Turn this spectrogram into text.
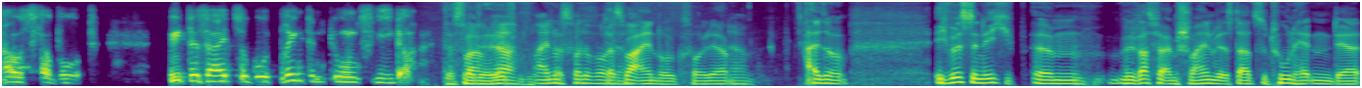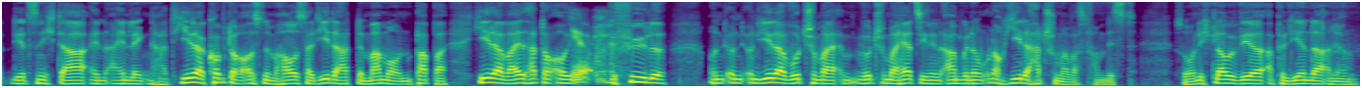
Hausverbot. Bitte seid so gut, bringt ihn uns wieder. das war- sollte Ja, eindrucksvolle Worte. Das war eindrucksvoll, ja. ja. Also, ich wüsste nicht, ähm, mit was für einem Schwein wir es da zu tun hätten, der jetzt nicht da ein Einlenken hat. Jeder kommt doch aus einem Haushalt, jeder hat eine Mama und einen Papa. Jeder weiß, hat doch auch Ja. Gefühle und, und, und jeder wird schon, mal, wird schon mal herzlich in den Arm genommen und auch jeder hat schon mal was vermisst. So, und ich glaube, wir appellieren da an.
